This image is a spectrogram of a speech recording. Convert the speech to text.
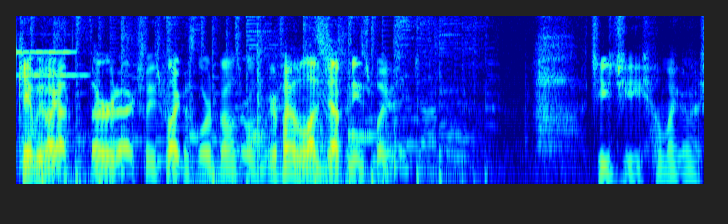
Can't believe I got third, actually. It's probably because Lord Bowser wasn't. We were playing with a lot of Japanese players. GG. Oh my gosh.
